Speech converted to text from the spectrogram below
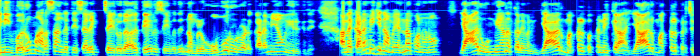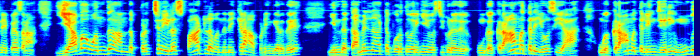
இனி வரும் அரசாங்கத்தை செலக்ட் செய்வது அதை தேர்வு செய்வது நம்மள ஒவ்வொருவரோட கடமையாவும் இருக்குது. அந்த கடமைக்கு நம்ம என்ன பண்ணணும்? யார் உண்மையான தலைவன்? யார் மக்கள் பக்கம் நிக்கிறான்? யார் மக்கள் பிரச்சனை பேசுறான்? எவன் வந்து அந்த பிரச்சனையில ஸ்பாட்ல வந்து நிக்கிறான் அப்படிங்கிறது இந்த தமிழ்நாட்டை பொறுத்த வரைக்கும் யோசிக்க கூடாது. உங்க கிராமத்துல யோசியா? உங்க கிராமத்துலயும் சரி உங்க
